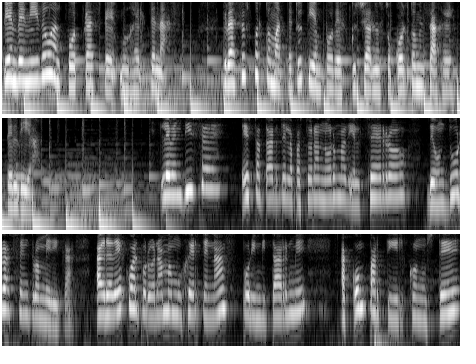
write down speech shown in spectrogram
Bienvenido al podcast de Mujer Tenaz. Gracias por tomarte tu tiempo de escuchar nuestro corto mensaje del día. Le bendice esta tarde la pastora Norma del Cerro de Honduras, Centroamérica. Agradezco al programa Mujer Tenaz por invitarme a compartir con usted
